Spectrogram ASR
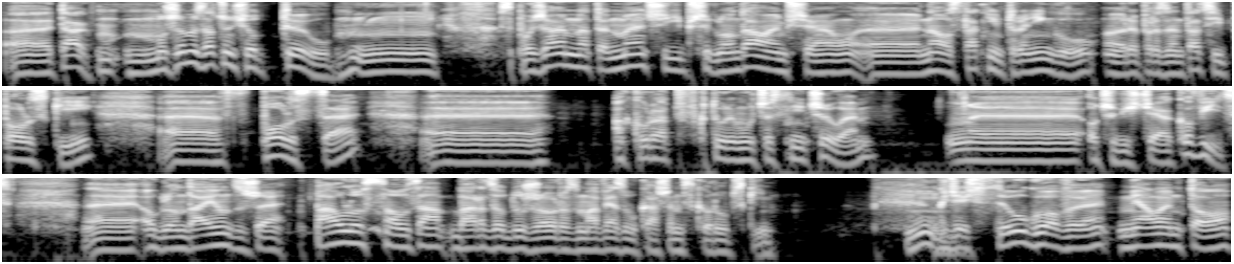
E, tak, możemy zacząć od tyłu. Mm, spojrzałem na ten mecz i przyglądałem się e, na ostatnim treningu reprezentacji Polski e, w Polsce, e, akurat w którym uczestniczyłem. E, oczywiście jako widz, e, oglądając, że Paulo Souza bardzo dużo rozmawia z Łukaszem Skorupskim. Hmm. Gdzieś z tyłu głowy miałem to,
